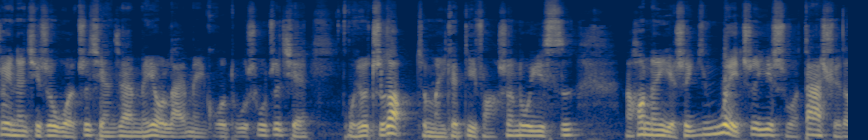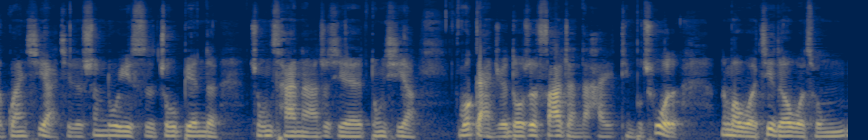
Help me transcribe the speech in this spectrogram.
所以呢，其实我之前在没有来美国读书之前，我就知道这么一个地方圣路易斯。然后呢，也是因为这一所大学的关系啊，其实圣路易斯周边的中餐啊这些东西啊，我感觉都是发展的还挺不错的。那么我记得我从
